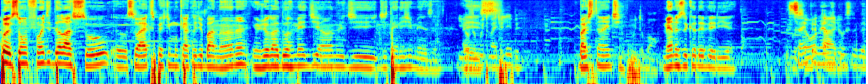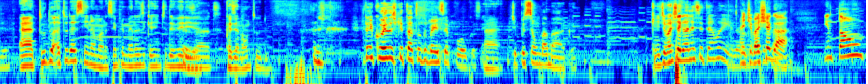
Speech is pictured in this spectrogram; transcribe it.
Pô, eu sou um fã de Della Soul. Eu sou expert em muqueca de banana e um jogador mediano de, de tênis de mesa. E É usa isso. muito Mad Lib. Bastante. Muito bom. Menos do que eu deveria. Você é Sempre um menos do que você deveria. É tudo, é tudo assim, né, mano? Sempre menos do que a gente deveria. Exato. Quer dizer, não tudo. Tem coisas que tá tudo bem ser pouco, assim. É. Tipo ser um babaca. Que a gente vai chegar nesse tema ainda. A gente vai chegar. Então,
